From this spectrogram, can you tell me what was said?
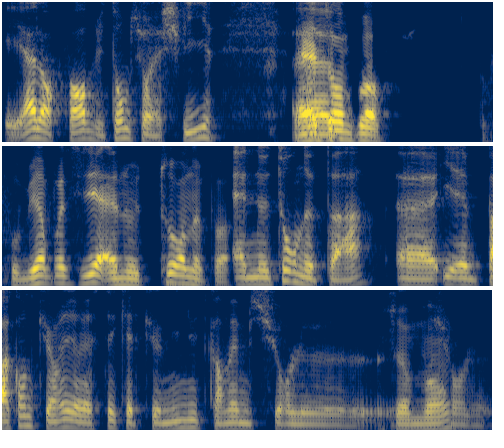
Et alors Ford lui tombe sur la cheville. Elle tourne pas. Il faut bien préciser, elle ne tourne pas. Elle ne tourne pas. par contre, Curry est resté quelques minutes quand même sur le, sur le,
